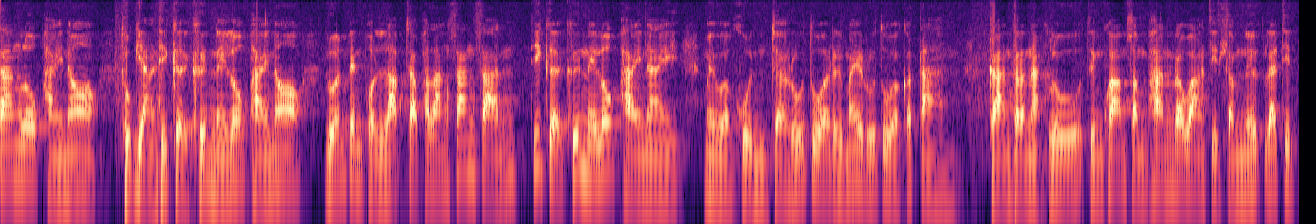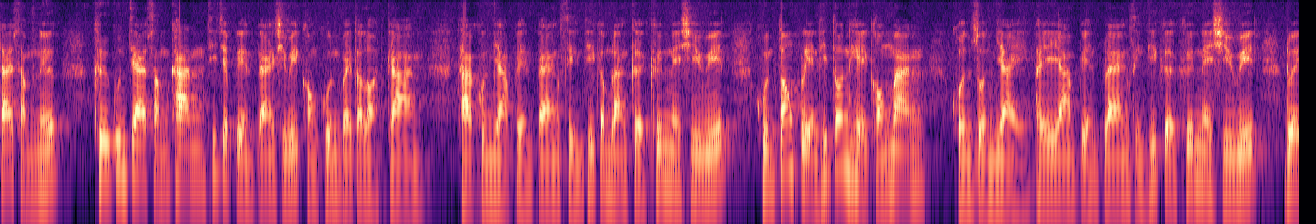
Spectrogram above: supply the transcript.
สร้างโลกภายนอก ทุกอย่างที่เกิดขึ้นในโลกภายนอกล้วนเป็นผลลัพธ์จากพลังสร้างสรรค์ที่เกิดขึ้นในโลกภายใน ไม่ว่าคุณจะรู้ตัวหรือไม่รู้ตัวก็ตาม การตระหนักรู้ถึงความสัมพันธ์ระหว่างจิตสำนึกและจิตใต้สำนึก คือกุญแจสำคัญที่จะเปลี่ยนแปลงชีวิตของคุณไปตลอดกาลถ้าคุณอยากเปลี่ยนแปลงสิ่งที่กำลังเกิดขึ้นในชีวิต คุณต้องเปลี่ยนที่ต้นเหตุของมัน คนส่วนใหญ่พยายามเปลี่ยนแปลงสิ่งที่เกิดขึ้นในชีวิต ด้วย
